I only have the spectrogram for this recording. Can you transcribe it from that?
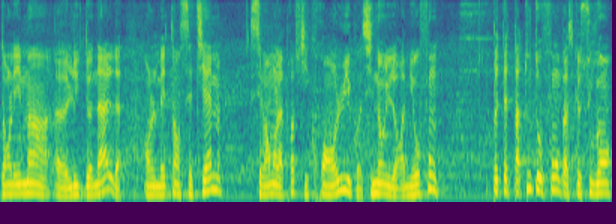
dans les mains Luc Donald, en le mettant septième, c'est vraiment la preuve qu'il croit en lui. Sinon, il l'aurait mis au fond. Peut-être pas tout au fond, parce que souvent,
